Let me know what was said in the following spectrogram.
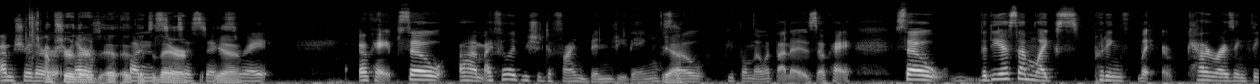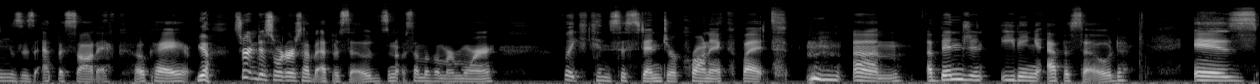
i'm sure there I'm sure there are there's uh, fun it's there. statistics Yeah. right okay so um i feel like we should define binge eating Yeah. so people know what that is okay so the dsm likes putting like categorizing things as episodic okay Yeah. certain disorders have episodes and some of them are more like consistent or chronic but um a binge eating episode is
